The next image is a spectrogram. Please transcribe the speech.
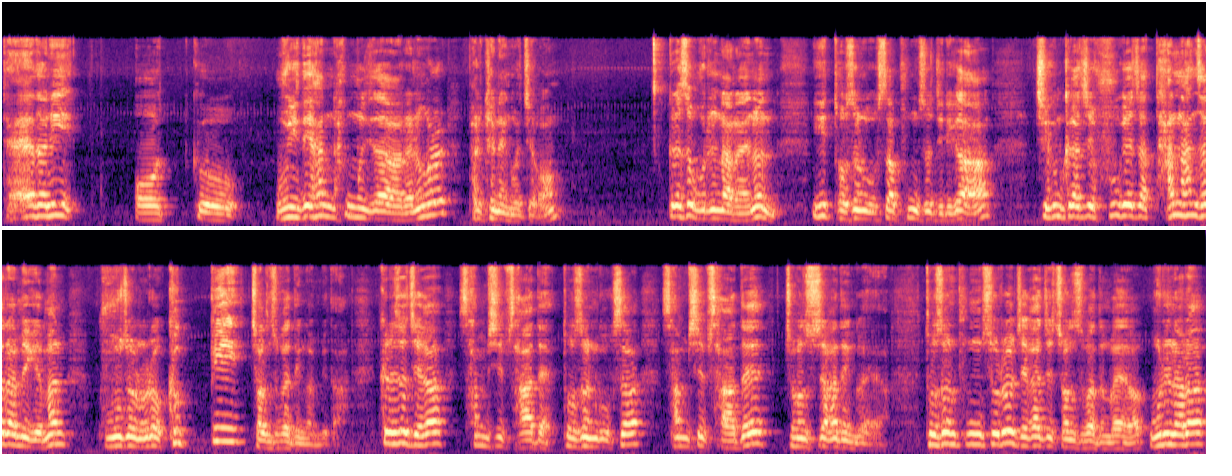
대단히 어 그 위대한 학문이다라는 걸 밝혀낸 거죠. 그래서 우리나라에는 이 도선국사 풍수지리가 지금까지 후계자 단 한 사람에게만 구존으로 극 비 전수가 된 겁니다. 그래서 제가 34대 도선국사 34대 전수자가 된 거예요. 도선 풍수를 제가 이제 전수받은 거예요. 우리나라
